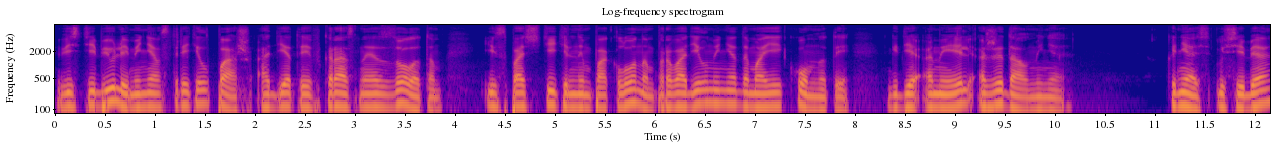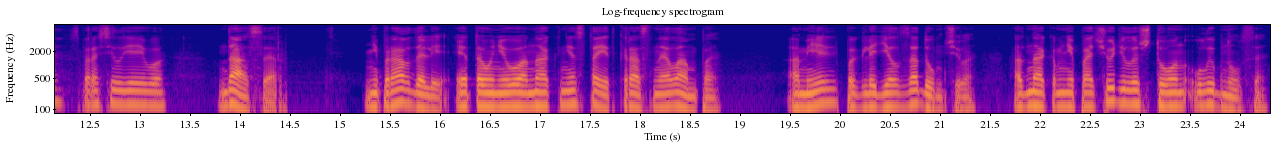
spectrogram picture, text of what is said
В вестибюле меня встретил паж, одетый в красное с золотом, и с почтительным поклоном проводил меня до моей комнаты, где Амиэль ожидал меня. Князь у себя? – спросил я его. Да, сэр. Не правда ли, это у него на окне стоит красная лампа? Амель поглядел задумчиво, однако мне почудилось, что он улыбнулся.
